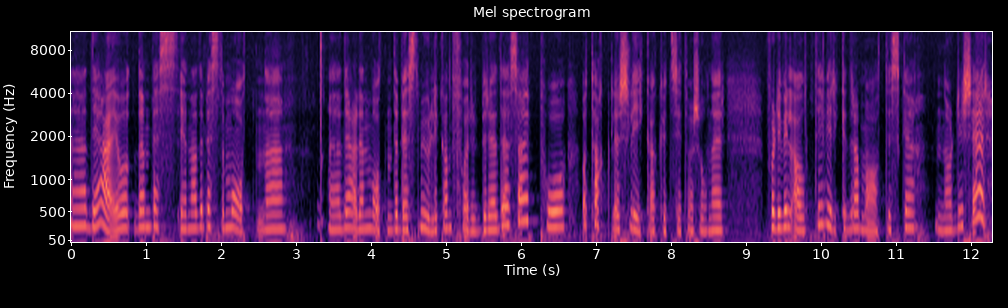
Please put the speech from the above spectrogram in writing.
Uh, det er jo best, en av de beste måtene uh, Det er den måten det best mulig kan forberede seg på å takle slike akuttsituasjoner. For de vil alltid virke dramatiske når de skjer.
